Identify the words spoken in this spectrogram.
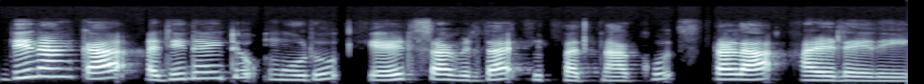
ದಿನಾಂಕ ಹದಿನೈದು ಮೂರು ಎರಡ್ ಸಾವಿರದ ಇಪ್ಪತ್ನಾಲ್ಕು, ಸ್ಥಳ ಹಳ್ಳೇರಿ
